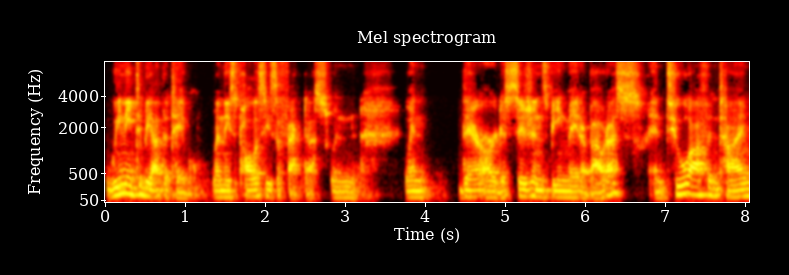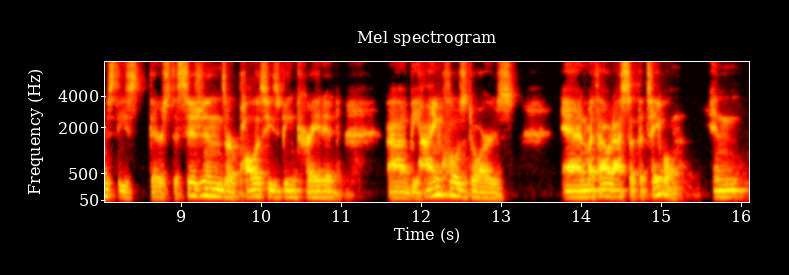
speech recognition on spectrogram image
we need to be at the table when these policies affect us when when there are decisions being made about us. And too often times these there's decisions or policies being created uh, behind closed doors and without us at the table. And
